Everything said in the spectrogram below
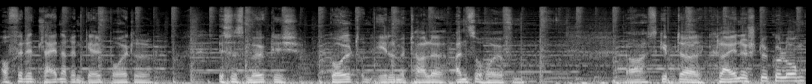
Auch für den kleineren Geldbeutel ist es möglich, Gold und Edelmetalle anzuhäufen. Ja, es gibt da kleine Stückelung,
